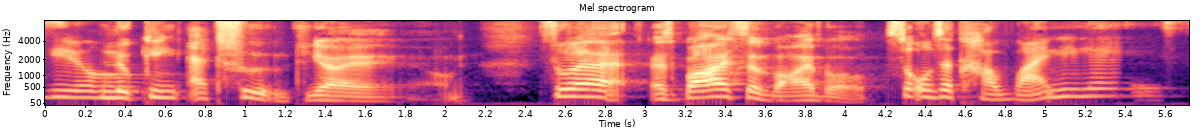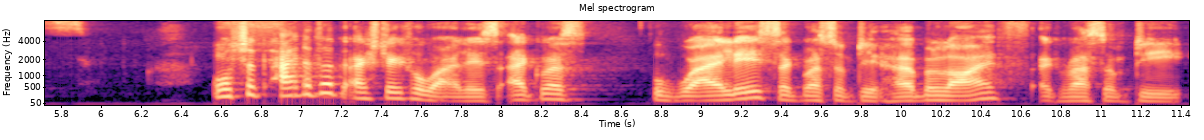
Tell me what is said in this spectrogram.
looking at food. Ja, ja, ja. So Is by survival. so ons het Hawaii les. Ons het eintlik actually vir Wileys. Ek was vir Wileys, ek was op die Herbalife, ek was op die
